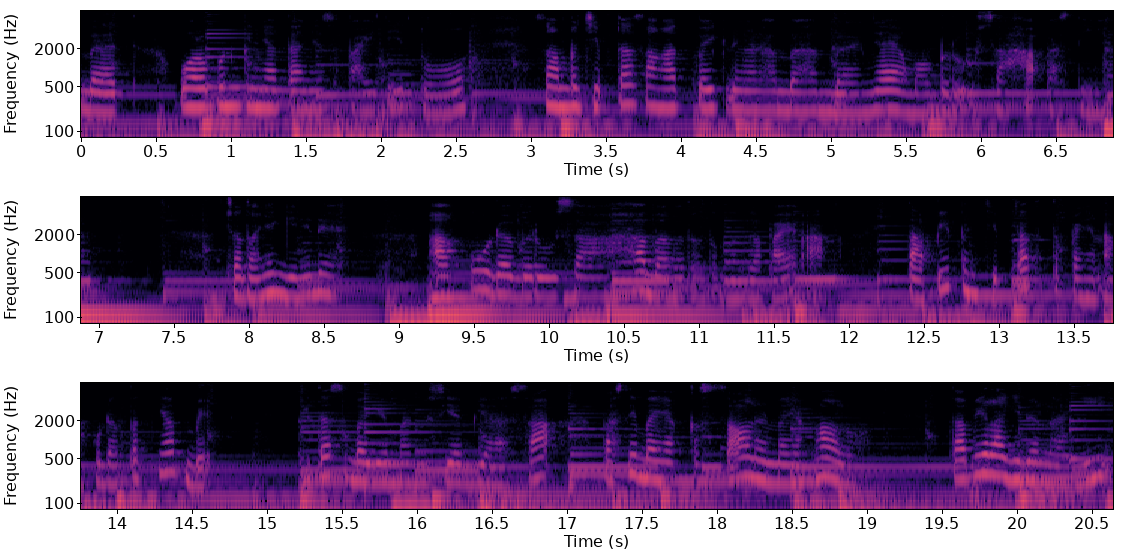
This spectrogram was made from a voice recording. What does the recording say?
but Walaupun kenyataannya sepahit itu, sang pencipta sangat baik dengan hamba-hambanya yang mau berusaha pastinya. Contohnya gini deh, aku udah berusaha banget untuk menggapai A, tapi pencipta tetap pengen aku dapetnya B. Kita sebagai manusia biasa pasti banyak kesal dan banyak ngeluh. Tapi lagi dan lagi,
